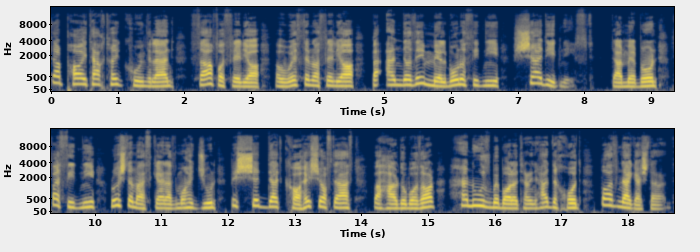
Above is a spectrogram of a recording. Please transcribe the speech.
در پایتخت های کوینزلند، ساف استرالیا و وسترن استرالیا به اندازه ملبورن و سیدنی شدید نیست. در مربون و سیدنی رشد مسکن از ماه جون به شدت کاهش یافته است و هر دو بازار هنوز به بالاترین حد خود باز نگشتند.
